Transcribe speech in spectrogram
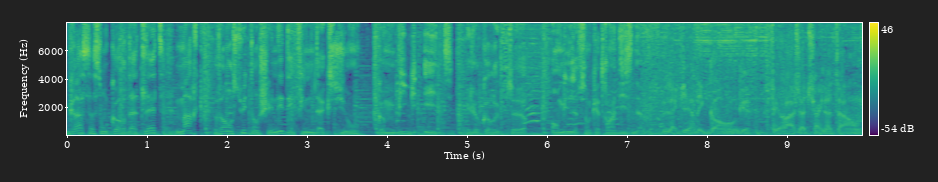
Grâce à son corps d'athlète, Mark va ensuite enchaîner des films d'action comme Big Hit et Le Corrupteur en 1999. La guerre des gangs fait rage à Chinatown.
